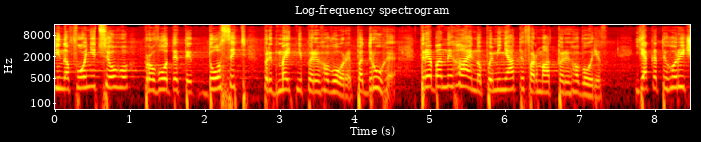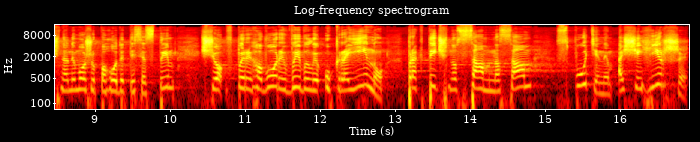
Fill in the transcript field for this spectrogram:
і на фоні цього проводити досить предметні переговори. По-друге, треба негайно поміняти формат переговорів. Я категорично не можу погодитися з тим, що в переговори вивели Україну практично сам на сам з Путіним, а ще гірше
